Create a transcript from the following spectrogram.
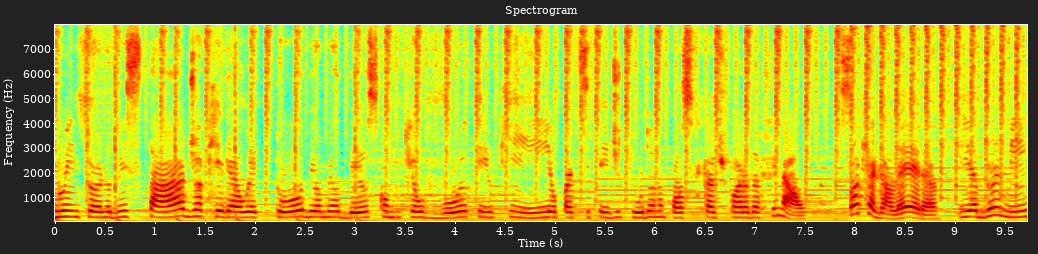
no entorno do estádio, aquele auê todo, eu, meu Deus, como que eu vou? Eu tenho que ir, eu participei de tudo, eu não posso ficar de fora da final. Só que a galera ia dormir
